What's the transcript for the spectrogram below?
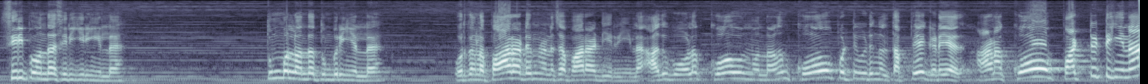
சிரிப்பு வந்தால் சிரிக்கிறீங்கல்ல? தும்மல் வந்தால் தும்புறீங்கல்ல? ஒருத்தங்களை பாராட்டணும்னு நினச்சா பாராட்டிடுறீங்களா அதுபோல் கோபம் வந்தாலும் கோவப்பட்டு விடுங்கள். தப்பே கிடையாது. ஆனால் கோவப்பட்டுட்டீங்கன்னா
